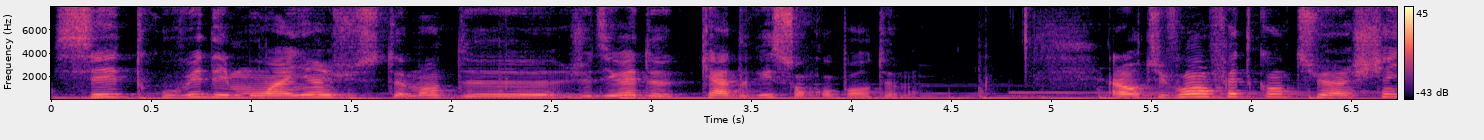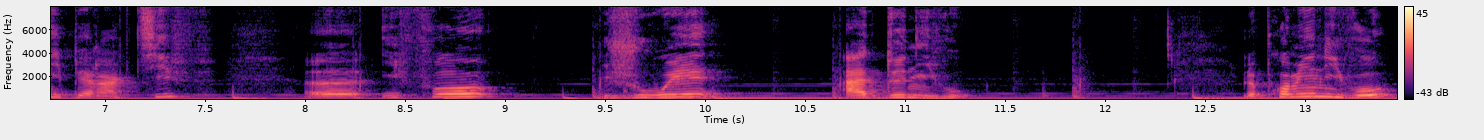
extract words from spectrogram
c'est trouver des moyens justement de, je dirais, de cadrer son comportement. Alors tu vois en fait quand tu as un chien hyperactif, euh, il faut jouer à deux niveaux. Le premier niveau,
